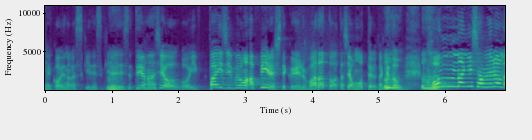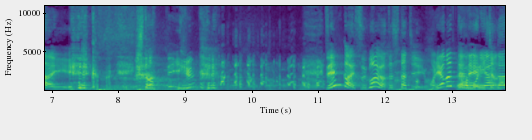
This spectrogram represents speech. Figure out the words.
はい、こういうのが好きです、嫌いですっていう話をこういっぱい自分をアピールしてくれる場だと私は思ってるんだけど、うんうん、こんなに喋らない 人っている？前回すごい私たち盛り上がったよね、盛り上がっ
